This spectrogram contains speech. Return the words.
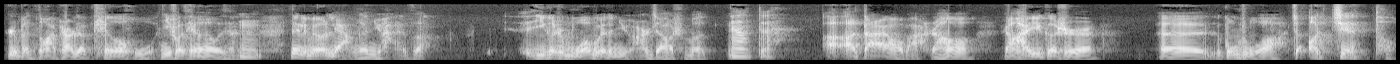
日本动画片叫《天鹅湖》。你说天鹅，我想起嗯。那里面有两个女孩子，一个是魔鬼的女儿，叫什么？嗯，对，啊啊 Adele 吧，然后然后还有一个是呃公主叫 Ojeto，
